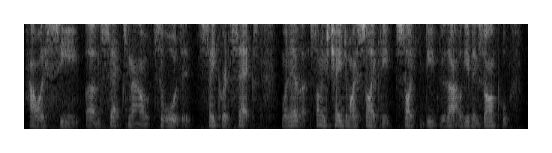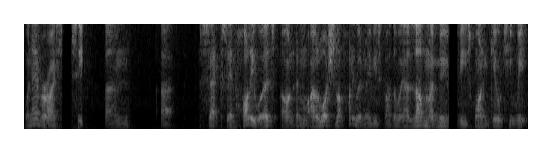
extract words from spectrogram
how I see um, sex now towards it, sacred sex. Whenever something's changed in my psyche, psyche deep with that. I'll give an example. Whenever I see um, uh, sex in Hollywood, on I watch a lot of Hollywood movies, by the way. I love my movies. One guilty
